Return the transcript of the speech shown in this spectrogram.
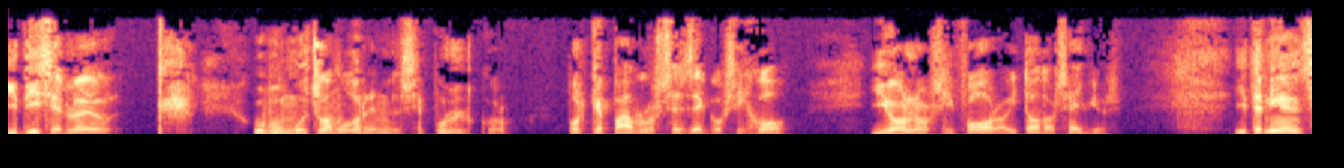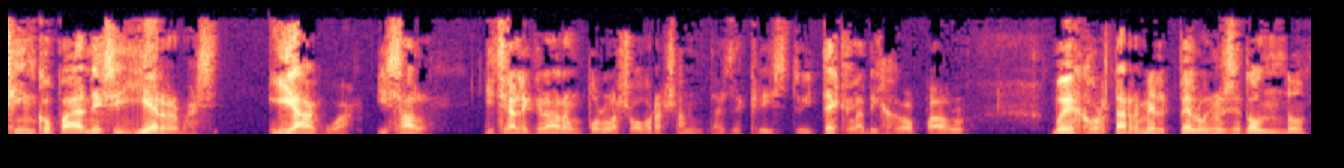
Y dice hubo mucho amor en el sepulcro, porque Pablo se regocijó, y Onosiforo y todos ellos, y tenían cinco panes y hierbas, y agua, y sal, y se alegraron por las obras santas de Cristo. Y Tecla dijo a Pablo, voy a cortarme el pelo en redondo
